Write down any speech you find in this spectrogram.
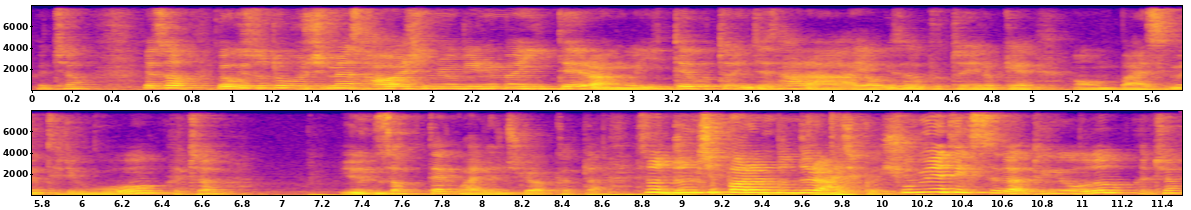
그쵸? 그래서 여기서도 보시면 4월 16일이면 이때라는 거 이때부터 이제 살아 여기서부터 이렇게 어, 말씀을 드리고 그쵸? 윤석된 관련주를 엮였다. 그래서 눈치 빠른 분들은 아실 거예요. 휴메딕스 같은 경우도 그쵸?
